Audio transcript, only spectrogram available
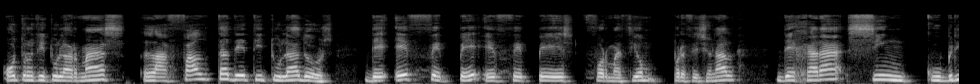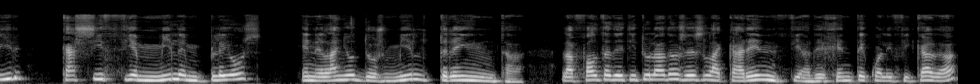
Otro titular más, la falta de titulados de FP, FP es formación profesional, dejará sin cubrir casi 100.000 empleos en el año 2030. La falta de titulados es la carencia de gente cualificada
